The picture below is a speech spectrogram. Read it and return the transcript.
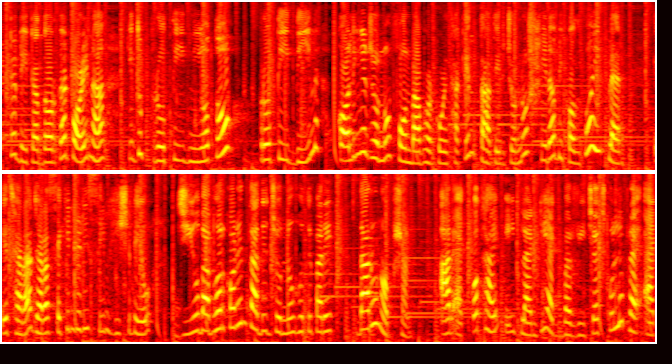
একটা ডেটার দরকার পড়ে না, কিন্তু প্রতিনিয়ত, প্রতিদিন কলিংয়ের জন্য ফোন ব্যবহার করে থাকেন, তাদের জন্য সেরা বিকল্প এই প্ল্যান এছাড়া যারা সেকেন্ডারি সিম হিসেবেও জিও ব্যবহার করেন, তাদের জন্য হতে পারে দারুণ অপশান। আর এক কথায়, এই প্ল্যানটি একবার রিচার্জ করলে প্রায় এক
